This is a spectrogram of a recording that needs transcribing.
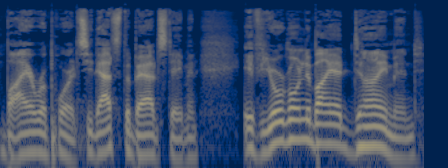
buy a report. See that's the bad statement. If you're going to buy a diamond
